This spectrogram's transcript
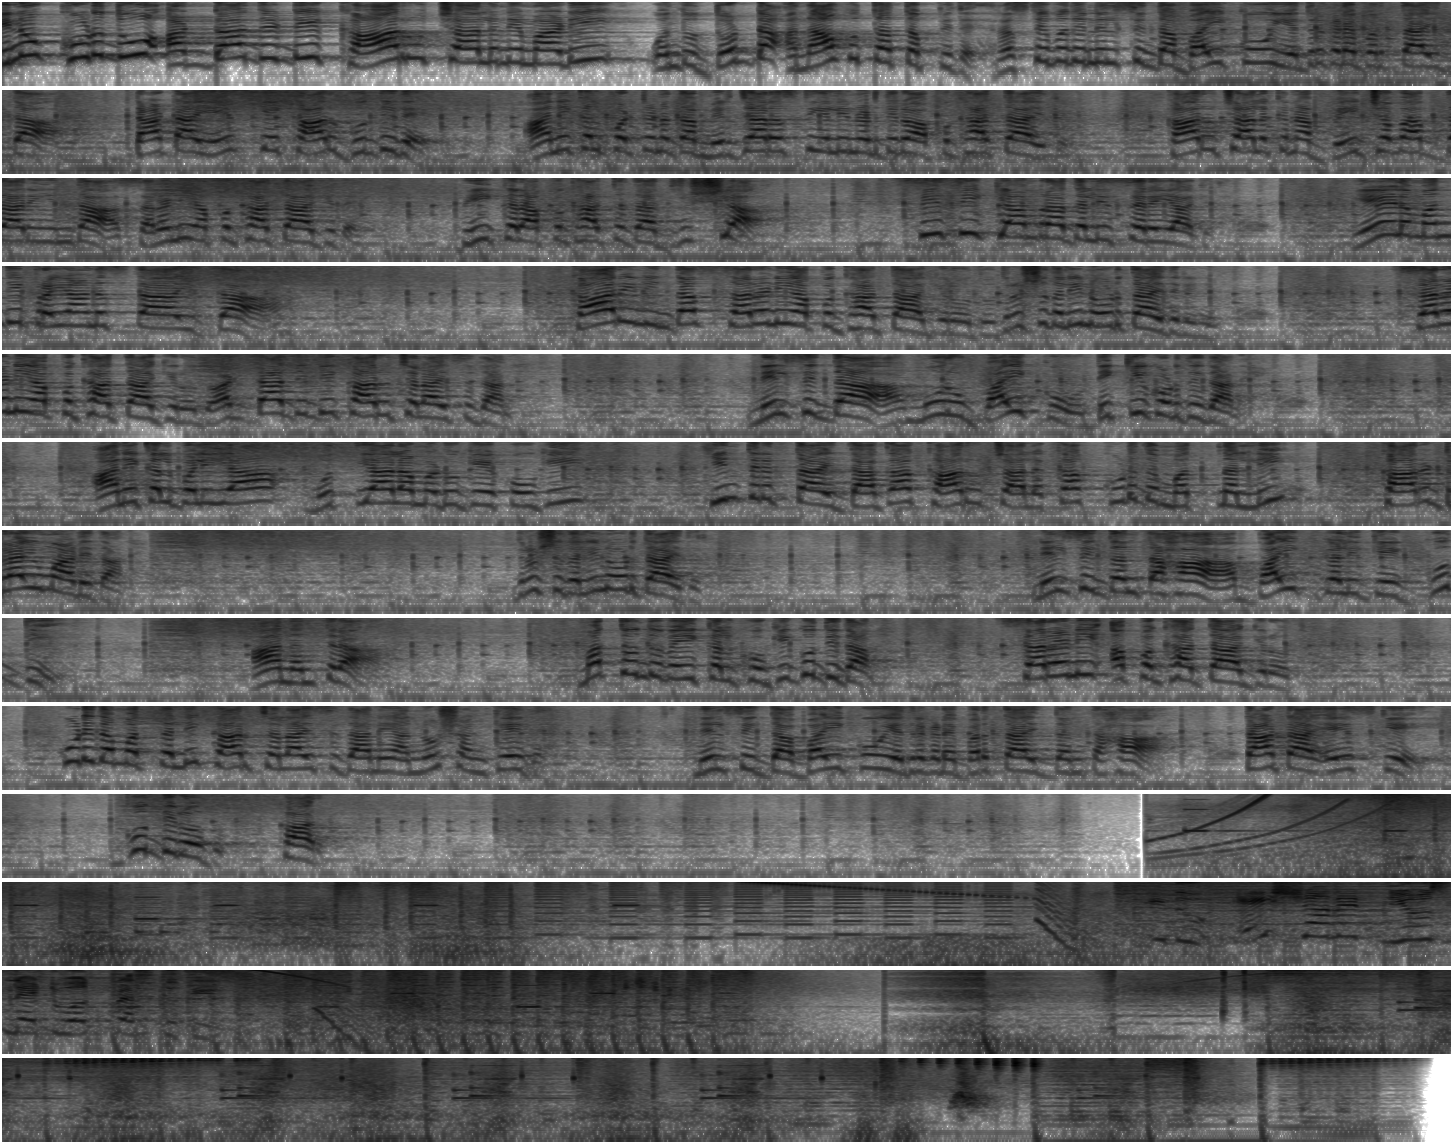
ಇನ್ನು ಕುಡಿದು ಅಡ್ಡಾದಿಡ್ಡಿ ಕಾರು ಚಾಲನೆ ಮಾಡಿ ಒಂದು ದೊಡ್ಡ ಅನಾಹುತ ತಪ್ಪಿದೆ. ರಸ್ತೆ ಬದಿ ನಿಲ್ಲಿಸಿದ್ದ ಬೈಕು ಎದುರುಗಡೆ ಬರ್ತಾ ಇದ್ದ. ಟಾಟಾ ಏಸ್ಗೆ ಕಾರು ಗುದ್ದಿದೆ. ಆನೇಕಲ್ ಪಟ್ಟಣದ ಮಿರ್ಜಾ ರಸ್ತೆಯಲ್ಲಿ ನಡೆದಿರೋ ಅಪಘಾತ ಇದು. ಕಾರು ಚಾಲಕನ ಬೇಜವಾಬ್ದಾರಿಯಿಂದ ಸರಣಿ ಅಪಘಾತ ಆಗಿದೆ. ಭೀಕರ ಅಪಘಾತದ ದೃಶ್ಯ ಸಿಸಿ ಕ್ಯಾಮೆರಾದಲ್ಲಿ ಸೆರೆಯಾಗಿದೆ. ಏಳು ಮಂದಿ ಪ್ರಯಾಣಿಸ್ತಾ ಇದ್ದ ಕಾರಿನಿಂದ ಸರಣಿ ಅಪಘಾತ ಆಗಿರೋದು ದೃಶ್ಯದಲ್ಲಿ ನೋಡ್ತಾ ಇದ್ದೀರಿ ನೀವು. ಸರಣಿ ಅಪಘಾತ ಆಗಿರೋದು. ಅಡ್ಡಾದಿಡ್ಡಿ ಕಾರು ಚಲಾಯಿಸಿದ್ದಾನೆ. ನಿಲ್ಸಿದ್ದ ಮೂರು ಬೈಕು ಡಿಕ್ಕಿ ಹೊಡೆದಿದ್ದಾನೆ. ಆನೇಕಲ್ ಬಳಿಯ ಮುತ್ಯಾಲ ಮಡುಗೆ ಹೋಗಿ ಹಿಂತಿರುಗ್ತಾ ಇದ್ದಾಗ ಕಾರು ಚಾಲಕ ಕುಡಿದ ಮತ್ನಲ್ಲಿ ಕಾರು ಡ್ರೈವ್ ಮಾಡಿದ್ದಾನೆ. ದೃಶ್ಯದಲ್ಲಿ ನೋಡ್ತಾ ಇದ್ದೀರಿ ನಿಲ್ಸಿದ್ದಂತಹ ಬೈಕ್ಗಳಿಗೆ ಗುದ್ದಿ ಆ ನಂತರ ಮತ್ತೊಂದು ವೆಹಿಕಲ್ಗೆ ಹೋಗಿ ಗುದ್ದಿದ್ದಾನೆ. ಸರಣಿ ಅಪಘಾತ ಆಗಿರೋದು. ಕುಡಿದ ಮತ್ತಲ್ಲಿ ಕಾರ್ ಚಲಾಯಿಸಿದ್ದಾನೆ ಅನ್ನೋ ಶಂಕೆ ಇದೆ. ನಿಲ್ಸಿದ್ದ ಬೈಕು ಎದುರುಗಡೆ ಬರ್ತಾ ಇದ್ದಂತಹ ಟಾಟಾ ಏಸ್ಗೆ ಗುದ್ದಿರೋದು ಕಾರು. ಇದು ಏಷ್ಯಾನೆಟ್ ನ್ಯೂಸ್ ನೆಟ್ವರ್ಕ್ ಪ್ರಸ್ತುತಿ.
